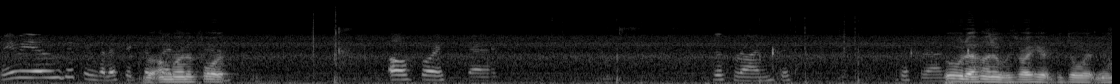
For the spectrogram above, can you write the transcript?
Maybe it was a good thing that I picked But up I'm running for it. Oh, of course, yeah. Just run. Just, just run. Ooh, that hunter was right here at the door at me.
